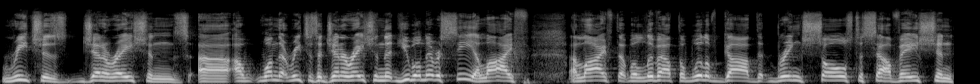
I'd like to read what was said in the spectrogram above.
reaches generations, uh, one that reaches a generation that you will never see, a life, a life that will live out the will of God, that brings souls to salvation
